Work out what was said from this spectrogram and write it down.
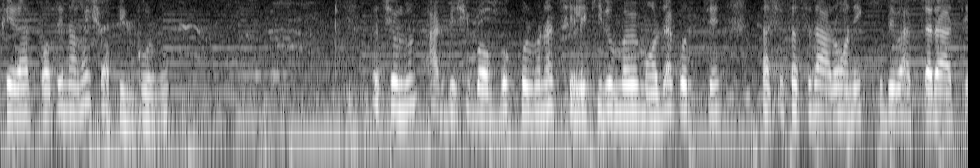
ফেরার পথে না হয় শপিং করব। তো চলুন, আর বেশি বক বক করব না। ছেলে কীরমভাবে মজা করছে, তার সাথে তার সাথে আরও অনেক খুদে বাচ্চারা আছে।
